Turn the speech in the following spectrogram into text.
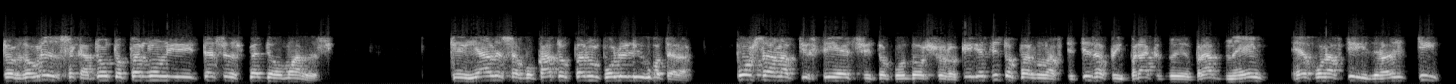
το 70% το παίρνουν οι 4-5 ομάδες και οι άλλες από κάτω παίρνουν πολύ λιγότερα. Πώς θα αναπτυχθεί έτσι το ποδόσφαιρο και γιατί το παίρνουν αυτοί, τι θα πει, brand, brand name, έχουν αυτοί, δηλαδή τι,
